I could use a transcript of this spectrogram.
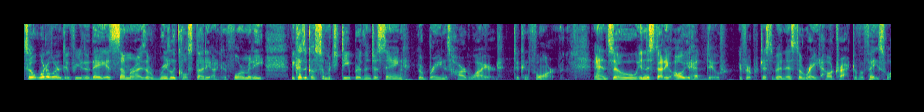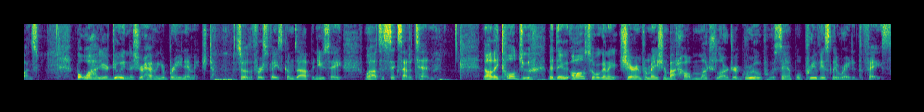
So, what I want to do for you today is summarize a really cool study on conformity because it goes so much deeper than just saying your brain is hardwired to conform. And so, in the study, all you had to do, if you're a participant, is to rate how attractive a face was. But while you're doing this, you're having your brain imaged. So, the first face comes up, and you say, Well, it's a 6 out of 10. Now, they told you that they also were going to share information about how a much larger group who was sampled previously rated the face.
